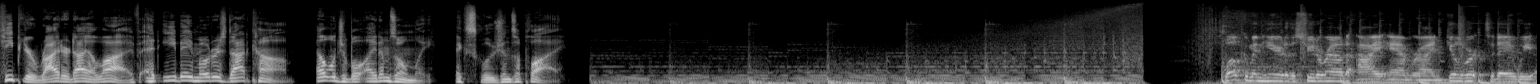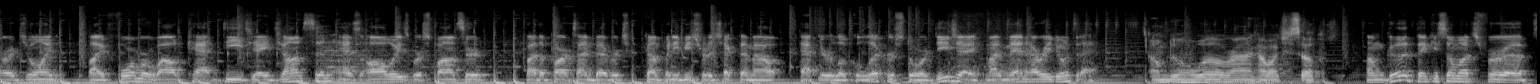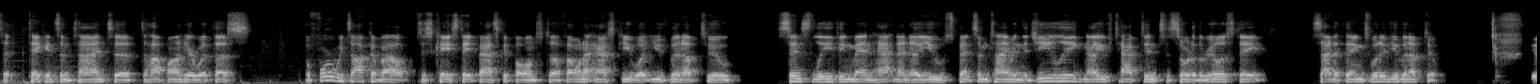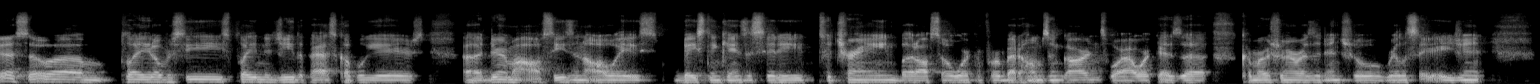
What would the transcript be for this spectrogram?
Keep your ride or die alive at ebaymotors.com. Eligible items only. Exclusions apply. Welcome in here to the shoot around. I am Ryan Gilbert. Today we are joined by former Wildcat DJ Johnson. As always, we're sponsored by the Part Time Beverage Company. Be sure to check them out at your local liquor store. DJ, my man, how are you doing today? I'm doing well, Ryan. How about yourself? I'm good. Thank you so much for uh, t- taking some time to, to hop on here with us. Before we talk about just K State basketball and stuff, I want to ask you what you've been up to since leaving Manhattan. I know you spent some time in the G League. Now you've tapped into sort of the real estate side of things. What have you been up to? Yeah, so um, played overseas, played in the G the past couple years. Uh, during my off season, always based in Kansas City to train, but also working for Better Homes and Gardens, where I work as a commercial and residential real estate agent.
